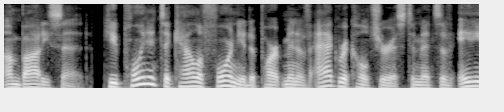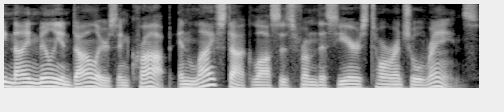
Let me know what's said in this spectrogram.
Ombadi said. He pointed to California Department of Agriculture estimates of $89 million in crop and livestock losses from this year's torrential rains.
